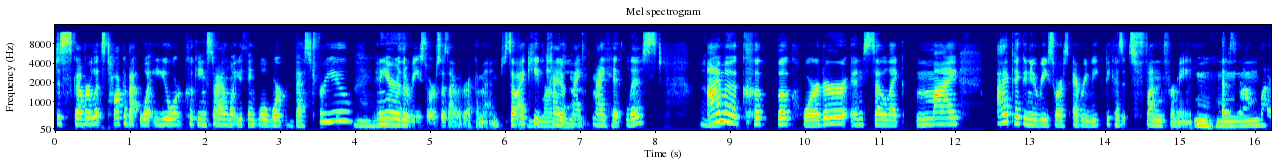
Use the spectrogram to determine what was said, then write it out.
discover let's talk about what your cooking style and what you think will work best for you mm-hmm. and here are the mm-hmm. resources i would recommend so i keep Love kind that. of my my hit list mm-hmm. i'm a cookbook hoarder and so like my i pick a new resource every week because it's fun for me mm-hmm. that's not what i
